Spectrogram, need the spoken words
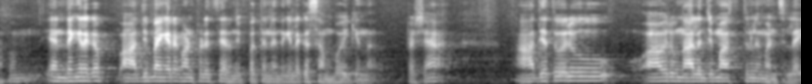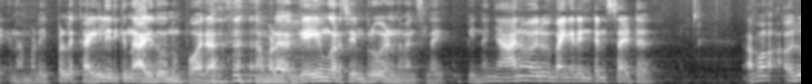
അപ്പം എന്തെങ്കിലുമൊക്കെ ആദ്യം ഭയങ്കര കോൺഫിഡൻസ് ആയിരുന്നു ഇപ്പം തന്നെ എന്തെങ്കിലുമൊക്കെ സംഭവിക്കുന്നത് പക്ഷേ ആദ്യത്തെ ഒരു ആ ഒരു നാലഞ്ച് മാസത്തിനുള്ളിൽ മനസ്സിലായി. നമ്മുടെ ഇപ്പോഴുള്ള കയ്യിലിരിക്കുന്ന ആയുധമൊന്നും പോരാ. നമ്മുടെ ഗെയിം കുറച്ച് ഇമ്പ്രൂവ് ചെയ്യണമെന്ന് മനസ്സിലായി. പിന്നെ ഞാനും ഒരു ഭയങ്കര ഇന്റൻസ് ആയിട്ട് അപ്പോൾ ഒരു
